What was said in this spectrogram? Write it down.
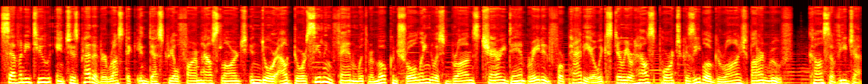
72 inches Predator Rustic Industrial Farmhouse Large Indoor-Outdoor Ceiling Fan with Remote Control English Bronze Cherry Damp Rated for Patio Exterior House Porch Gazebo Garage Barn Roof, Casa Vieja.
